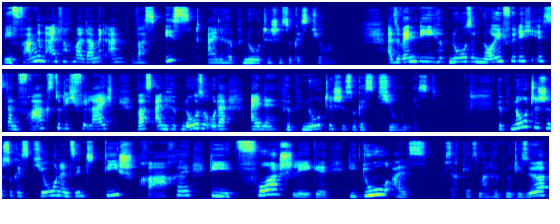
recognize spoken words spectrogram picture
Wir fangen einfach mal damit an, was ist eine hypnotische Suggestion? Also wenn die Hypnose neu für dich ist, dann fragst du dich vielleicht, was eine Hypnose oder eine hypnotische Suggestion ist. Hypnotische Suggestionen sind die Sprache, die Vorschläge, die du als, ich sage jetzt mal Hypnotiseur,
